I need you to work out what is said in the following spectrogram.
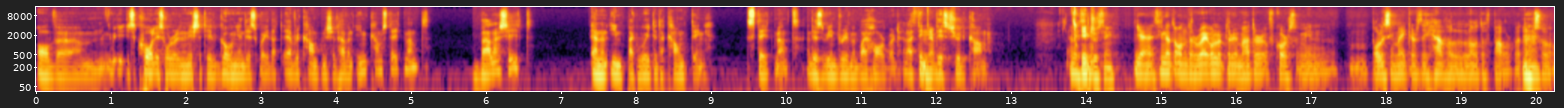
of um, it's called it's already an initiative going in this way that every company should have an income statement, balance sheet, and an impact weighted accounting statement. And this has been driven by Harvard. And I think yeah. this should come. Interesting yeah, I think that on the regulatory matter, of course, I mean, policymakers they have a lot of power, but mm-hmm. also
